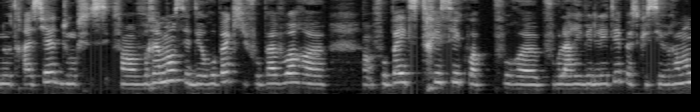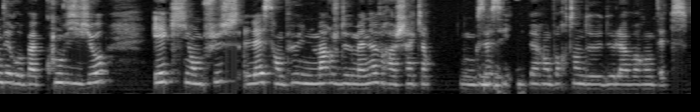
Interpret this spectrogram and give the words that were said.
notre assiette. Donc, enfin vraiment, c'est des repas qu'il faut pas voir, euh, faut pas être stressé quoi pour euh, pour l'arrivée de l'été parce que c'est vraiment des repas conviviaux et qui en plus laisse un peu une marge de manœuvre à chacun. Donc ça, mhm. c'est hyper important de, l'avoir en tête.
